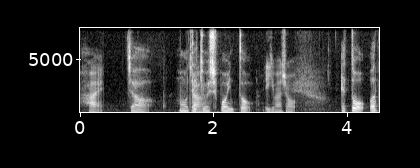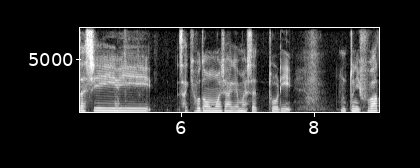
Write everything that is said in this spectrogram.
はい。じゃあ魔王じゃあ的推しポイント。行きましょえっと私先ほども申し上げました通り本当にふわっ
